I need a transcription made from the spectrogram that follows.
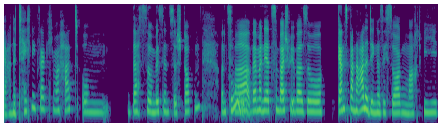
ja eine Technik, sag ich mal, hat, um das so ein bisschen zu stoppen. Und zwar, uh. wenn man jetzt zum Beispiel über so ganz banale Dinge sich Sorgen macht, wie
